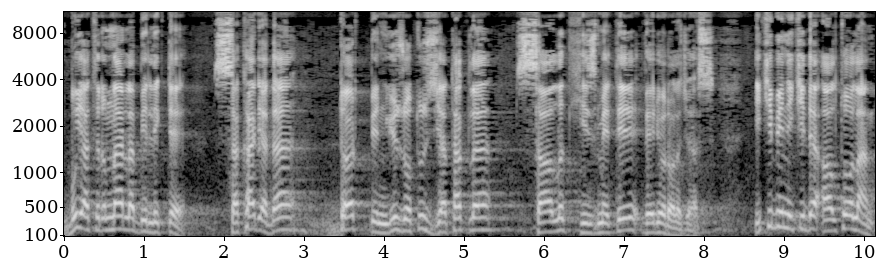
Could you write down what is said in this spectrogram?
Bu yatırımlarla birlikte Sakarya'da 4130 yatakla sağlık hizmeti veriyor olacağız. 2002'de 6 olan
